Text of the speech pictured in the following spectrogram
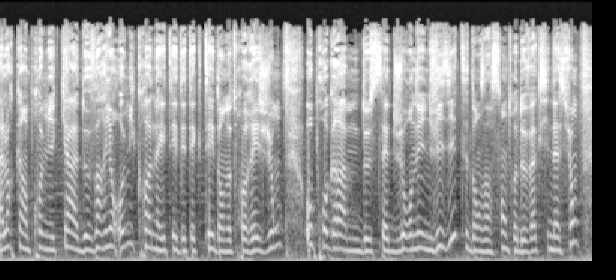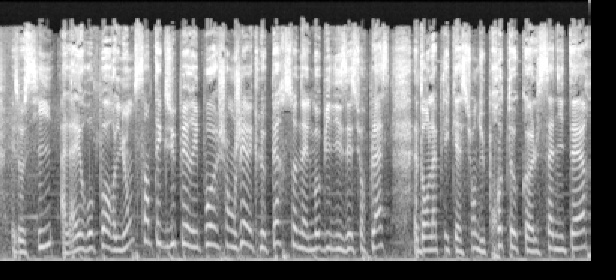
alors qu'un premier cas de variant Omicron a été détecté dans notre région. Au programme de cette journée, une visite dans un centre de vaccination, mais aussi à l'aéroport Lyon-Saint-Exupéry pour échanger avec le personnel mobilisé sur place dans l'application du protocole sanitaire.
